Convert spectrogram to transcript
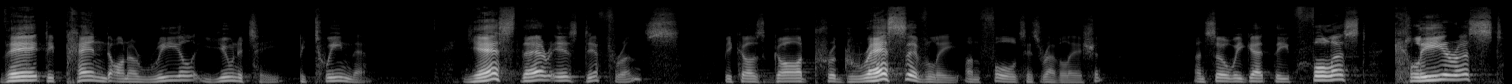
They depend on a real unity between them. Yes, there is difference because God progressively unfolds his revelation. And so we get the fullest, clearest,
